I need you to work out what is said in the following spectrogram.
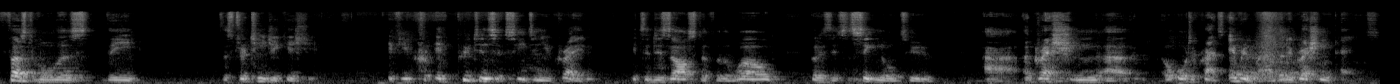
First of all, there's the the strategic issue. If, you, if Putin succeeds in Ukraine, it's a disaster for the world because it's a signal to uh, aggression, uh, autocrats everywhere that aggression pays.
